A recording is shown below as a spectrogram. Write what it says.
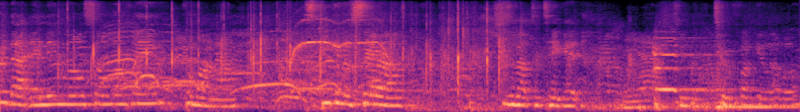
heard that ending little solo thing? Come on now. Speaking of Sarah, she's about to take it Yeah. to, to a fucking level.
